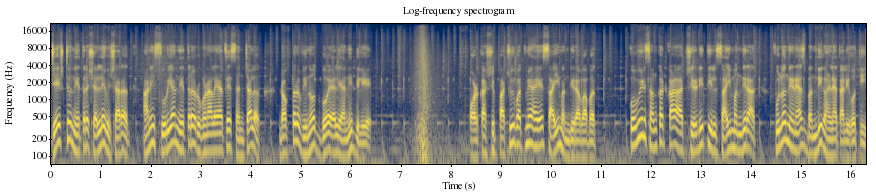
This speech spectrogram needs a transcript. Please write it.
ज्येष्ठ नेत्रशल्य विशारद आणि सूर्या नेत्र रुग्णालयाचे संचालक डॉक्टर विनोद गोयल यांनी दिली आहे. पॉडकास्टची पाचवी बातमी आहे साई मंदिराबाबत. कोविड संकट काळात शिर्डीतील साई मंदिरात फुलं नेण्यास बंदी घालण्यात आली होती.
